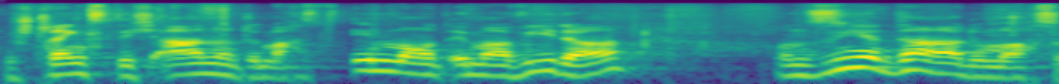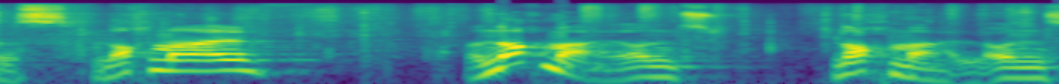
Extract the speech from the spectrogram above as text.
du strengst dich an und du machst es immer und immer wieder. Und siehe da, du machst es nochmal und nochmal und nochmal. Und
